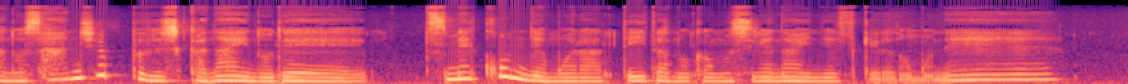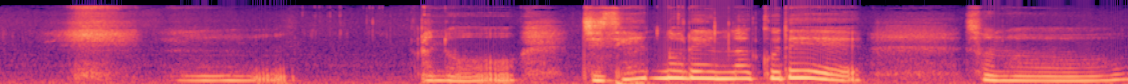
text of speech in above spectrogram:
あ、の30分しかないので詰め込んでもらっていたのかもしれないんですけれどもね。うん。あの事前の連絡でその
